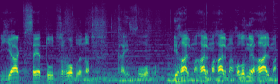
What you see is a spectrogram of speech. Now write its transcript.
Як все тут зроблено кайфово. І гальма, гальма, гальма, головне гальма.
